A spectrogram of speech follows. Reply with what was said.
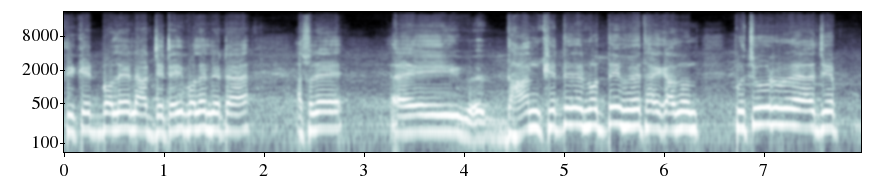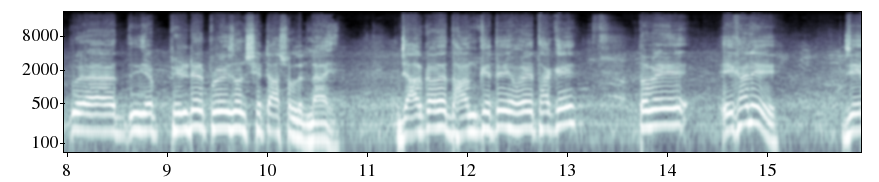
ক্রিকেট বলেন, আর যেটাই বলেন, এটা আসলে এই ধান ক্ষেতের মধ্যেই হয়ে থাকে। কারণ প্রচুর যে ইয়ে ফিল্ডের প্রয়োজন সেটা আসলে নাই। যার কারণে ধান খেতেই হয়ে থাকে। তবে এখানে যে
